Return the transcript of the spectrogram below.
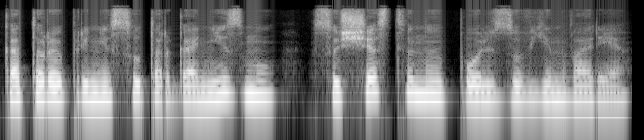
которые принесут организму существенную пользу в январе.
